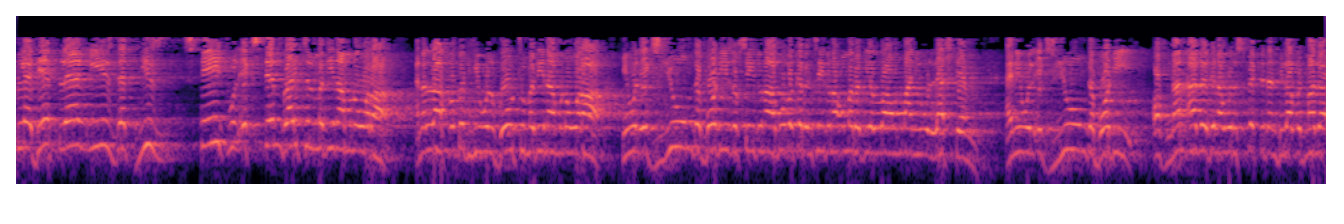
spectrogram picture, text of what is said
pla their plan is that his state will extend right till Medina Munawwara. And Allah forbid he will go to Medina Munawwara. He will exhume the bodies of Sayyidina Abu Bakr and Sayyidina Umar radiallahu anhu and he will lash them. And he will exhume the body of none other than our respected and beloved mother,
